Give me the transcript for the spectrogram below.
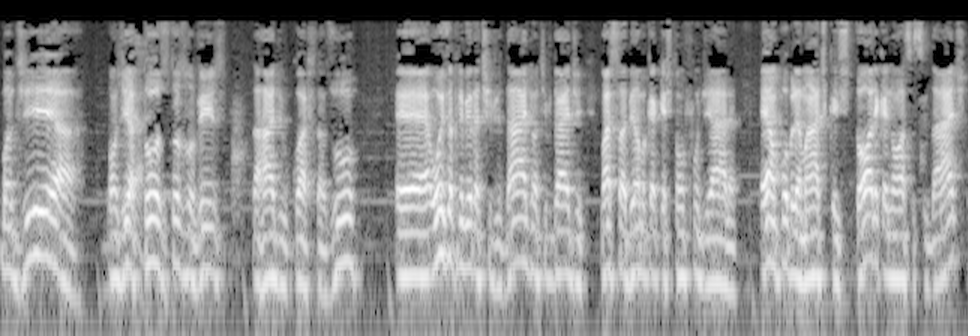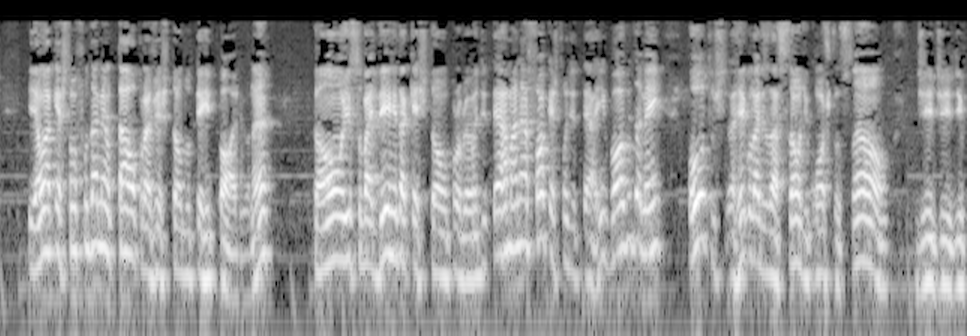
Bom dia, bom dia a todos, todos os ouvintes da Rádio Costa Azul. É, hoje a primeira atividade, uma atividade, nós sabemos que a questão fundiária é uma problemática histórica em nossa cidade e é uma questão fundamental para a gestão do território, né? Então, isso vai desde a questão, problema de terra, mas não é só questão de terra, envolve também outros, regularização de construção, de, de, de,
